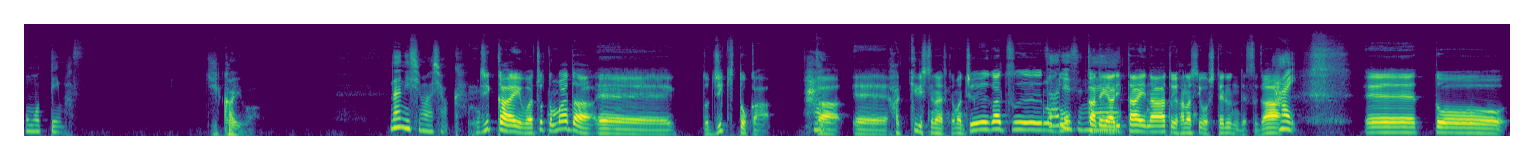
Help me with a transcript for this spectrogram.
思っています。次回は、何しましょうか？次回はちょっとまだ、えーっと、時期とかが、はえーはっきりしてないですけど、まあ、10月のどっかでやりたいなという話をしてるんですい。が、はい。えーっと、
